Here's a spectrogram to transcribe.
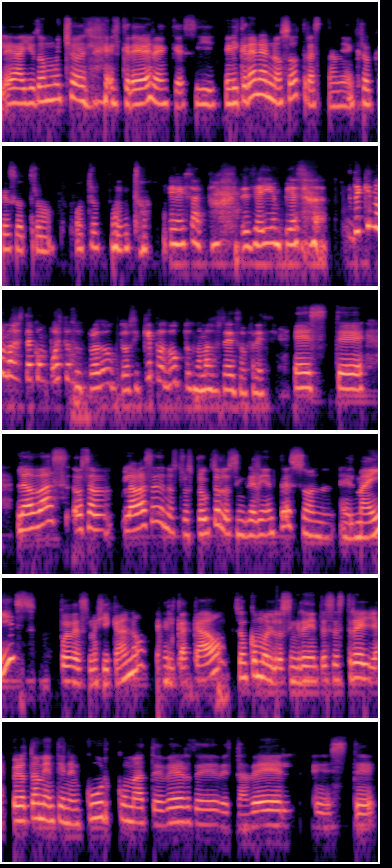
le ayudó mucho el, creer en que sí, el creer en nosotras también creo que es otro, otro punto. Exacto, desde ahí empieza. ¿De qué nomás está compuesto sus productos y qué productos nomás ustedes ofrecen? Este, la base, o sea, la base de nuestros productos, los ingredientes son el maíz, pues mexicano, el cacao, son como los ingredientes estrella, pero también tienen cúrcuma, té verde, betabel, este,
